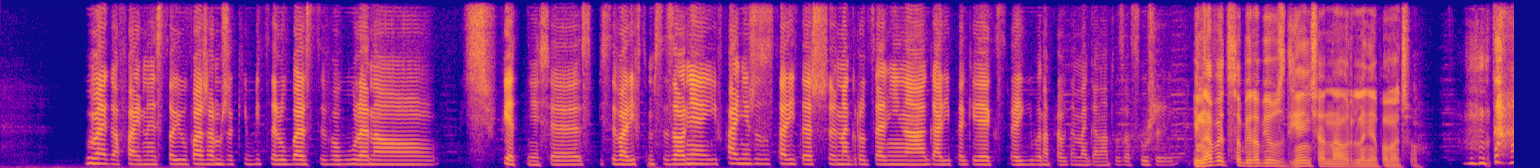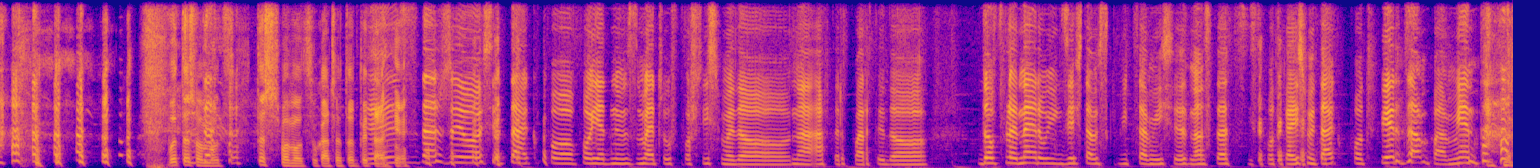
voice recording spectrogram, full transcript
Mega fajne jest to i uważam, że kibice lubelscy w ogóle no świetnie się spisywali w tym sezonie i fajnie, że zostali też nagrodzeni na gali PG Ekstraligi, bo naprawdę mega na to zasłużyli. I nawet sobie robią zdjęcia na Orlenie po meczu. Bo też mamy, od, też mamy od słuchacza to E, pytanie. Zdarzyło się tak, po, po jednym z meczów poszliśmy do, na afterparty do, do pleneru i gdzieś tam z kibicami się na stacji spotkaliśmy. Tak, potwierdzam, pamiętam.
